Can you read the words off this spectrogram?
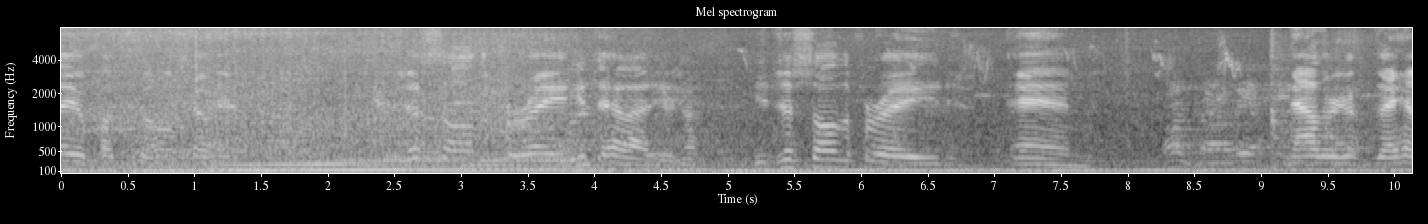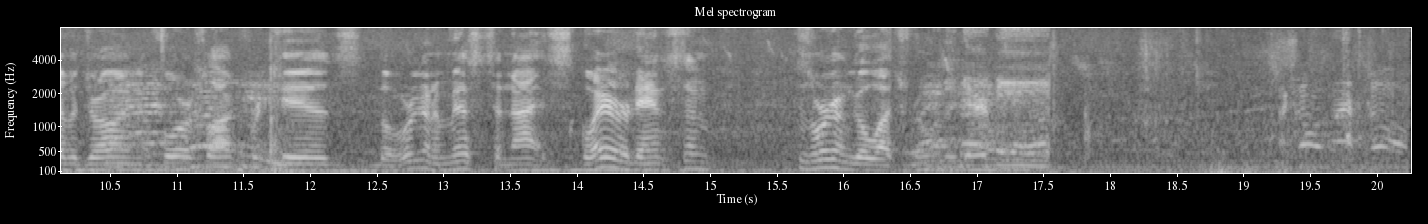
day of Pocahontas here. You just saw the parade. Get the hell out of here, John. You just saw the parade, and now they they have a drawing at 4 o'clock for kids, but we're going to miss tonight's square dancing because we're going to go watch the Derby. I called last call.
